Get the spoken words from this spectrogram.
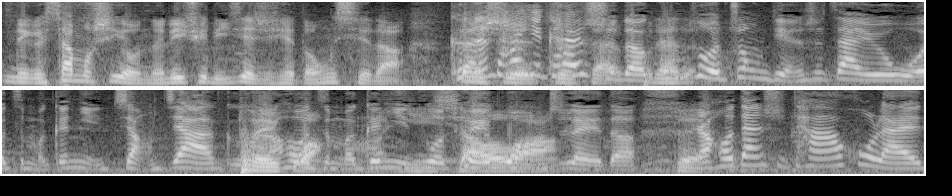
那个项目是有能力去理解这些东西的。可能他一开始的工作重点是在于我怎么跟你讲价格，然后怎么跟你做推广啊之类的。对然后，但是他后来，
